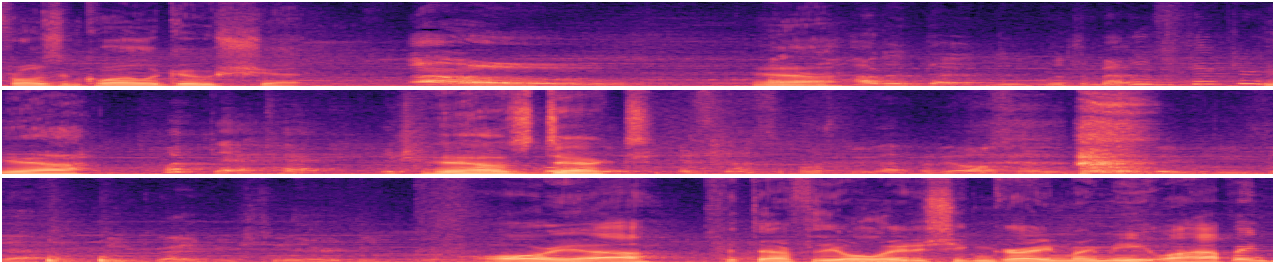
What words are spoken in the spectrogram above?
frozen coil of goose shit. Oh! Yeah. How did that, with the metal detector? Yeah. What the heck? Yeah, I was It's dicked. to- It's not supposed to do that, but it also has these uh, meat grinders too. They're deep grinders. Oh yeah. Get that for the old lady. She can grind my meat. What happened?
